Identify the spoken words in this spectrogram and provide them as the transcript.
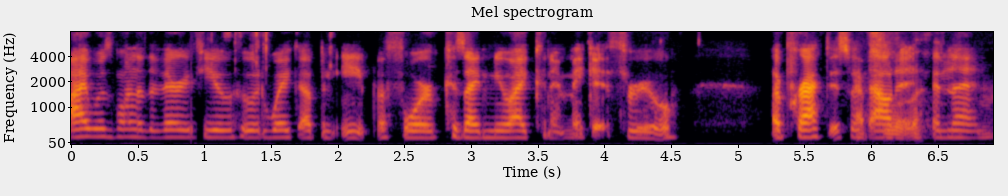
I was one of the very few who would wake up and eat before because I knew I couldn't make it through a practice without Absolutely. it. And then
